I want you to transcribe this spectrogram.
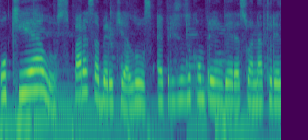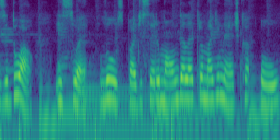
O que é a luz? Para saber o que é luz, é preciso compreender a sua natureza dual. Isso é, luz pode ser uma onda eletromagnética ou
